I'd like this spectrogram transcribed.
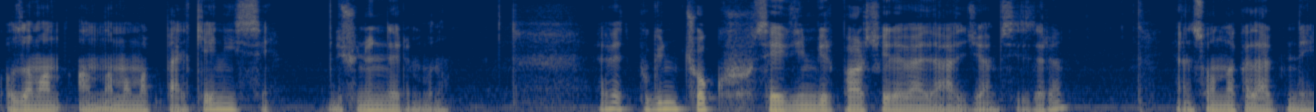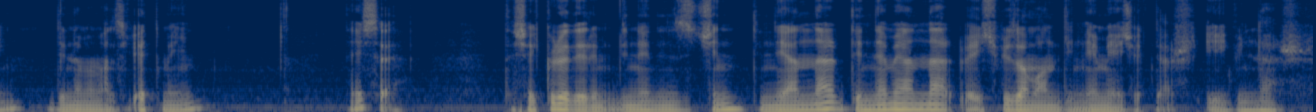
o zaman anlamamak belki en iyisi. Düşünün derim bunu. Evet bugün çok sevdiğim bir parçayla veda edeceğim sizlere. Yani sonuna kadar dinleyin. Dinlememezlik etmeyin. Neyse. Teşekkür ederim dinlediğiniz için. Dinleyenler, dinlemeyenler ve hiçbir zaman dinlemeyecekler. İyi günler.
